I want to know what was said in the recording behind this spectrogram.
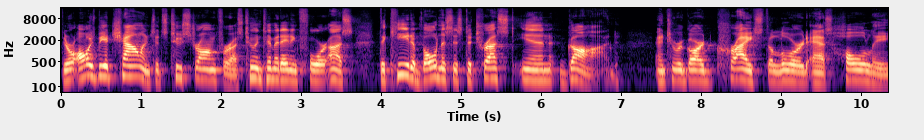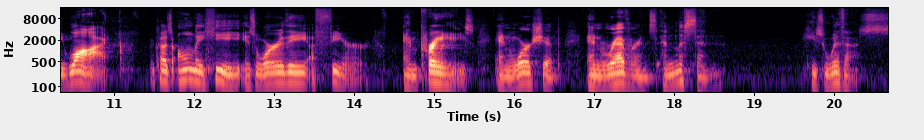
There will always be a challenge that's too strong for us, too intimidating for us. The key to boldness is to trust in God and to regard Christ the Lord as holy. Why? Because only He is worthy of fear and praise and worship and reverence. And listen, He's with us.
